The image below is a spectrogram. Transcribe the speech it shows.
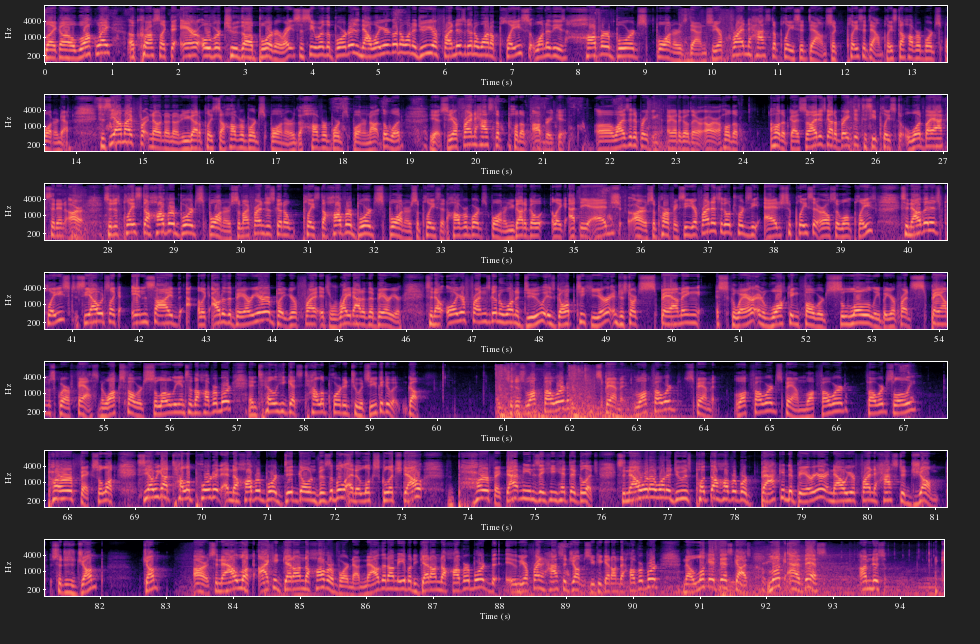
like a walkway across like the air over to the border, right? So see where the border is? Now what you're going to want to do, your friend is going to want to place one of these hoverboard spawners down. So your friend has to place it down. So place it down. Place the hoverboard spawner down. So see how my friend... No, no, no. You got to place the hoverboard spawner. The hoverboard spawner, not the wood. Yeah, so your friend has to... Hold up. I'll break it. Uh, why is it breaking? I got to go there. All right, hold up. Hold up, guys. So I just gotta break this because he placed wood by accident. Alright, so just place the hoverboard spawner. So my friend's just gonna place the hoverboard spawner. So place it. Hoverboard spawner. You gotta go, like, at the edge. Alright, so perfect. See, your friend has to go towards the edge to place it or else it won't place. So now that it's placed, see how it's, like, inside, like, out of the barrier, but your friend, it's right out of the barrier. So now all your friend's gonna want to do is go up to here and just start spamming square and walking forward slowly, but your friend spams square fast and walks forward slowly into the hoverboard until he gets teleported to it. So you can do it. Go. So just walk forward, spam it. Walk forward, spam it. Walk forward, spam. Walk forward, forward, slowly, Perfect. So look, see how we got teleported and the hoverboard did go invisible and it looks glitched out? Perfect. That means that he hit the glitch. So now what I want to do is put the hoverboard back into barrier and now your friend has to jump. So just jump, jump. Alright, so now look, I can get on the hoverboard now. Now that I'm able to get on the hoverboard, uh, your friend has to jump so you can get on the hoverboard. Now look at this, guys. Look at this. I'm just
